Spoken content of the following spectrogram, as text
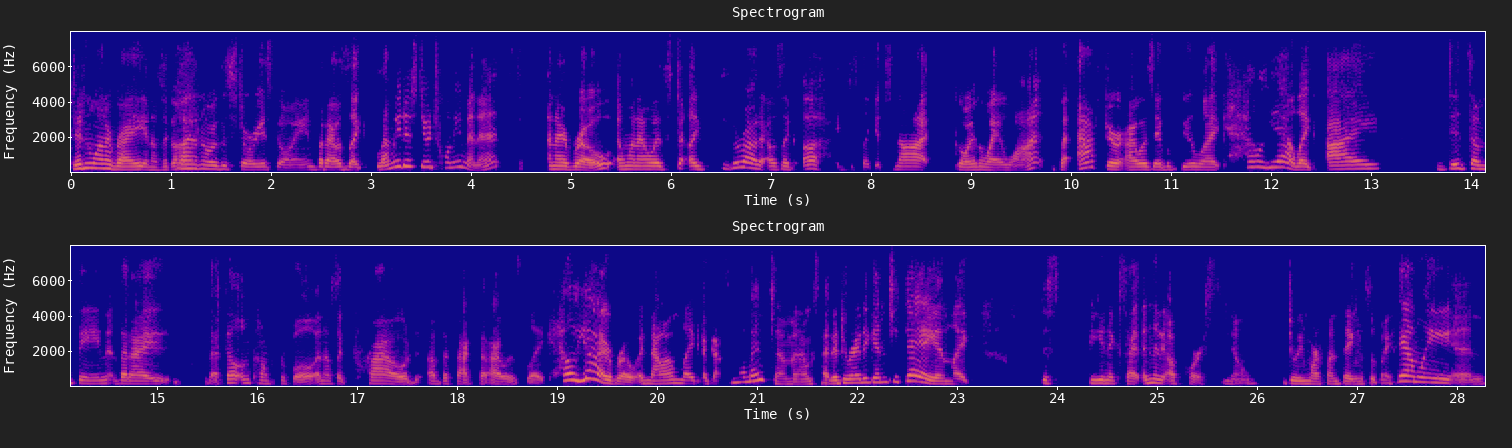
didn't want to write and I was like, oh, I don't know where the story is going. But I was like, let me just do 20 minutes. And I wrote. And when I was like throughout it, I was like, oh, I just like it's not going the way I want. But after I was able to be like, hell yeah, like I did something that I that felt uncomfortable and I was like proud of the fact that I was like hell yeah I wrote and now I'm like I got some momentum and I'm excited to write again today and like just being excited and then of course you know doing more fun things with my family and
